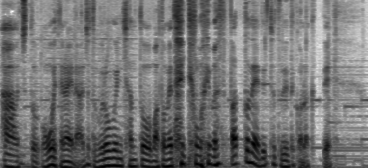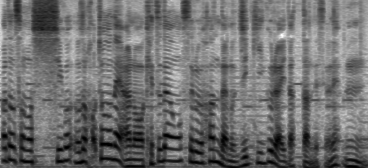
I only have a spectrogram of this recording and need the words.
ああ、ちょっと覚えてないな。ちょっとブログにちゃんとまとめたいと思います。パッとね、でちょっと出てこなくて。またその仕事、ちょうどね、あの、決断をする判断の時期ぐらいだったんですよね。うん。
